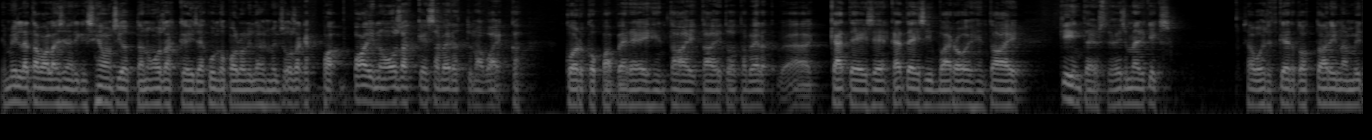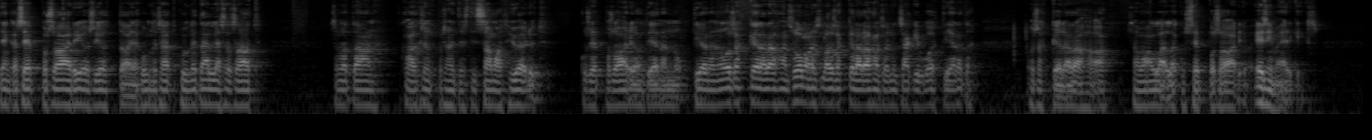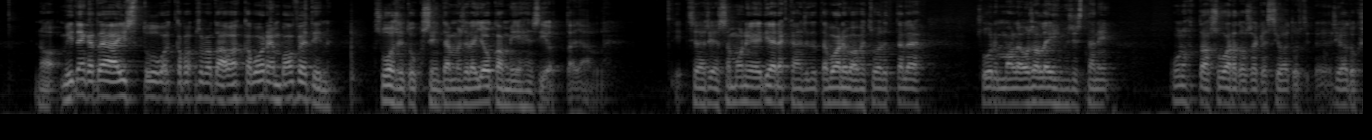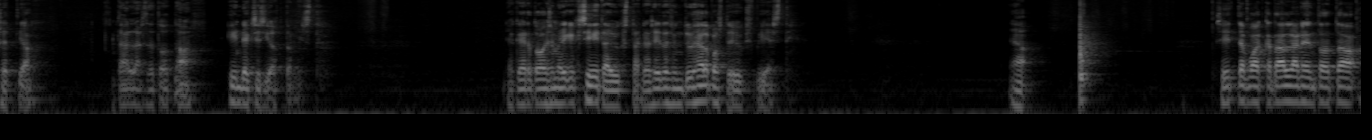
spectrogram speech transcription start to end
ja millä tavalla esimerkiksi he on sijoittanut osakkeisiin ja kuinka paljon niillä on esimerkiksi osakepainoa osakkeissa verrattuna vaikka korkopapereihin tai, tai tuota, ver, ää, käteiseen, käteisiin varoihin tai kiinteistöihin. Esimerkiksi sä voisit kertoa tarinan, miten Seppo Saario sijoittaa ja kuinka, sä, kuinka tällä sä saat sanotaan 80 prosenttisesti samat hyödyt, kun Seppo Saario on tienannut, tienannut osakkeilla rahan, suomalaisilla osakkeilla rahansa, niin säkin voit tienata osakkeilla rahaa samalla lailla kuin Seppo Saario esimerkiksi. No, mitenkä tämä istuu vaikka, sanotaan vaikka Warren Buffettin suosituksiin tämmöiselle jokamiehen sijoittajalle? Itse asiassa moni ei tiedäkään sitä, että Warren Buffett suosittelee suurimmalle osalle ihmisistä niin unohtaa suorat osakesijoitukset ja tällaista tota, indeksisijoittamista. Ja kertoo esimerkiksi siitä yksi tarina. Siitä syntyy helposti yksi viesti. Ja sitten vaikka tällainen tota,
